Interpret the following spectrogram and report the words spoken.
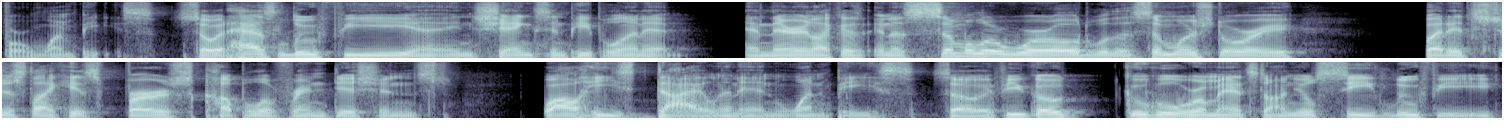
for One Piece. So it has Luffy and Shanks and people in it, and they're like a, in a similar world with a similar story, but it's just like his first couple of renditions while he's dialing in One Piece. So if you go Google Romance Dawn, you'll see Luffy,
